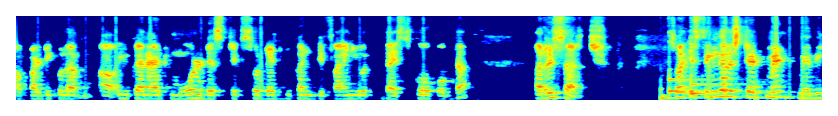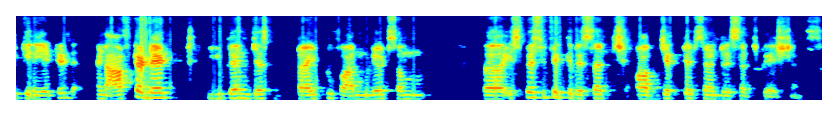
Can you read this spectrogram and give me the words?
a particular uh, you can add more districts so that you can define your the scope of the research so a single statement may be created, and after that, you can just try to formulate some uh, specific research objectives and research questions.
